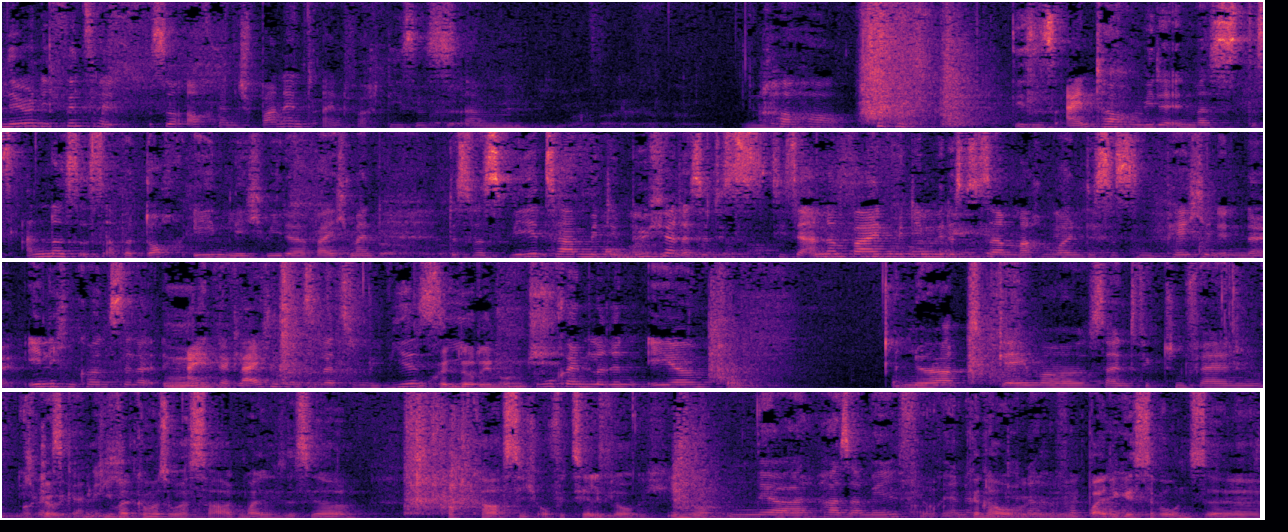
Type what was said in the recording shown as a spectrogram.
Nee, und ich finde es halt so auch ganz spannend, einfach dieses, ähm, haha, dieses Eintauchen wieder in was das anders ist, aber doch ähnlich wieder. Weil ich meine, das, was wir jetzt haben mit den Büchern, also das, diese anderen beiden, mit denen wir das zusammen machen wollen, das ist ein Pärchen in einer ähnlichen Konstellation, in einer der gleichen Konstellation wie wir. es Buchhändlerin sind. und- Buchhändlerin eher. Nerd, Gamer, Science-Fiction-Fan, ich Ich weiß glaube, gar mit nicht. jemand kann man sowas sagen, weil es ist ja podcastig offiziell, glaube ich. Ja, Hasamel, Florian. Genau, ja äh, beide Gäste bei uns. Äh,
